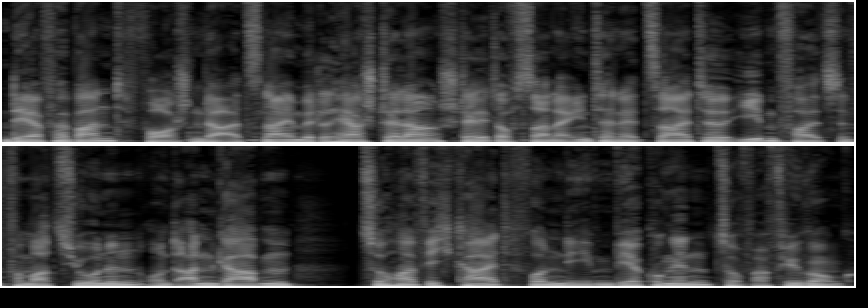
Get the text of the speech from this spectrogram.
Der Verband Forschender Arzneimittelhersteller stellt auf seiner Internetseite ebenfalls Informationen und Angaben zur Häufigkeit von Nebenwirkungen zur Verfügung.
